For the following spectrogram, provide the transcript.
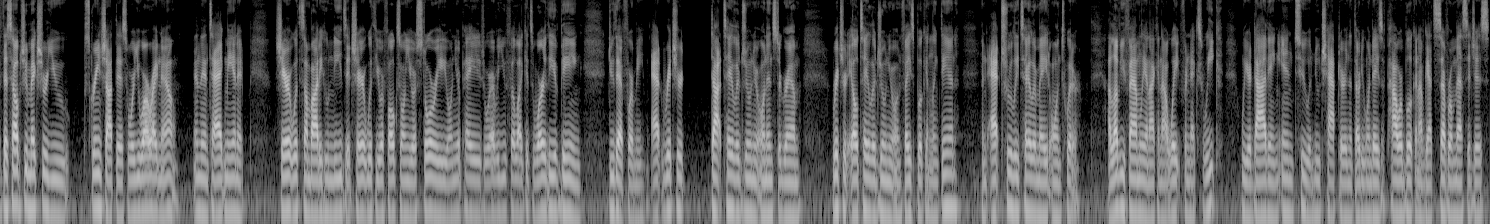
If this helps you, make sure you screenshot this where you are right now and then tag me in it. Share it with somebody who needs it. Share it with your folks on your story, on your page, wherever you feel like it's worthy of being. Do that for me at Richard Taylor Jr. on Instagram, Richard L. Taylor Jr. on Facebook and LinkedIn, and at Truly Taylor Made on Twitter. I love you, family, and I cannot wait for next week. We are diving into a new chapter in the 31 Days of Power book, and I've got several messages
